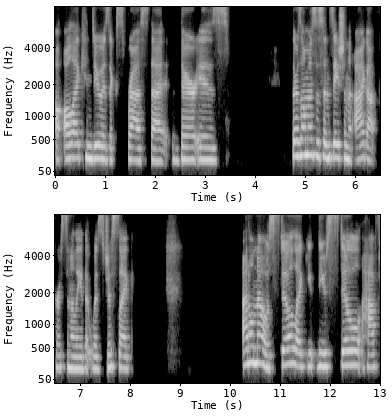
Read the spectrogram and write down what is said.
All I can do is express that there is, there's almost a sensation that I got personally that was just like, I don't know, still like you, you still have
